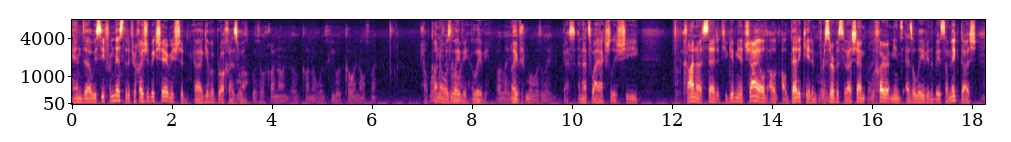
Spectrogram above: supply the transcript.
And uh, we see from this that if you're Choshed B'Ksherim, you should uh, give a bracha as well. Was, was Elkanah, was he a Cohen also? Elkanah was, was a Levi. A Levi. Oh, Levi. Levi. Shmuel was a Levi. Yes, and that's why actually she Chana said, "If you give me a child, I'll, I'll dedicate him for right. service of Hashem." Right. means as a Levi in the Beis Hamikdash, mm-hmm.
